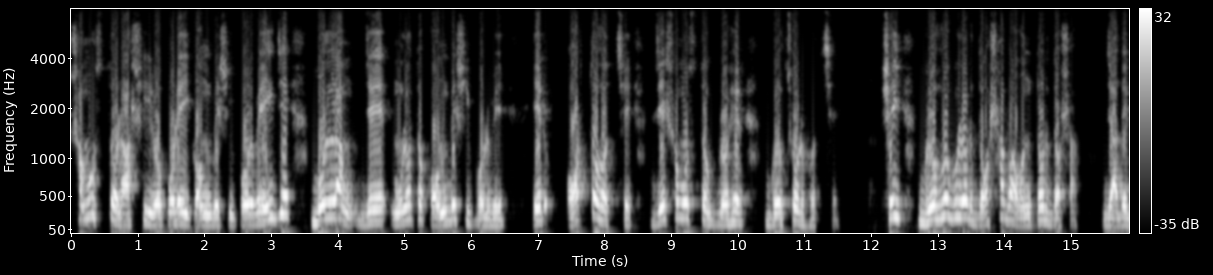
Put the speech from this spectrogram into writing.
সমস্ত রাশির ওপরেই কম বেশি পড়বে। এই যে বললাম যে মূলত কম বেশি পড়বে, এর অর্থ হচ্ছে যে সমস্ত গ্রহের গোচর হচ্ছে। সেই গ্রহগুলোর দশা বা অন্তর্দশা যাদের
